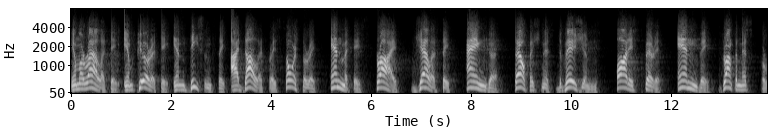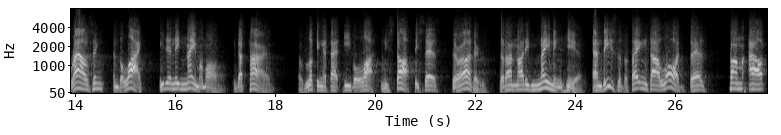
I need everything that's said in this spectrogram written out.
immorality, impurity, indecency, idolatry, sorcery, enmity, strife, jealousy, anger, selfishness, divisions, haughty spirit, envy, drunkenness, carousing, and the like. He didn't even name them all. He got tired of looking at that evil lot, and he stopped. He says, There are others that I'm not even naming here. And these are the things our Lord says come out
